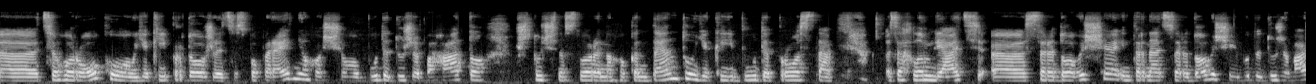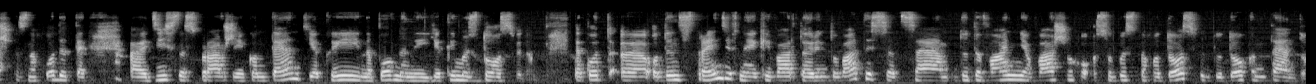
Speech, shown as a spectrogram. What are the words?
е, цього року, який продовжується з попереднього, що буде дуже багато штучно створеного контенту, який буде просто захламлять е, середовище, інтернет-середовище, і буде дуже важко знаходити е, дійсно справжній контент, який наповнений якимось досвідом. Так, от е, один з трендів, на який варто орієнтуватися, це додавання вашого особистого досвіду до контенту.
